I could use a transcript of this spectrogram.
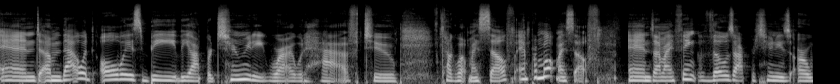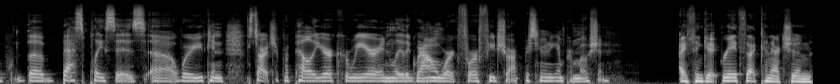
And um, that would always be the opportunity where I would have to talk about myself and promote myself. And um, I think those opportunities are the best places uh, where you can start to propel your career and lay the groundwork for future opportunity and promotion. I think it creates that connection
